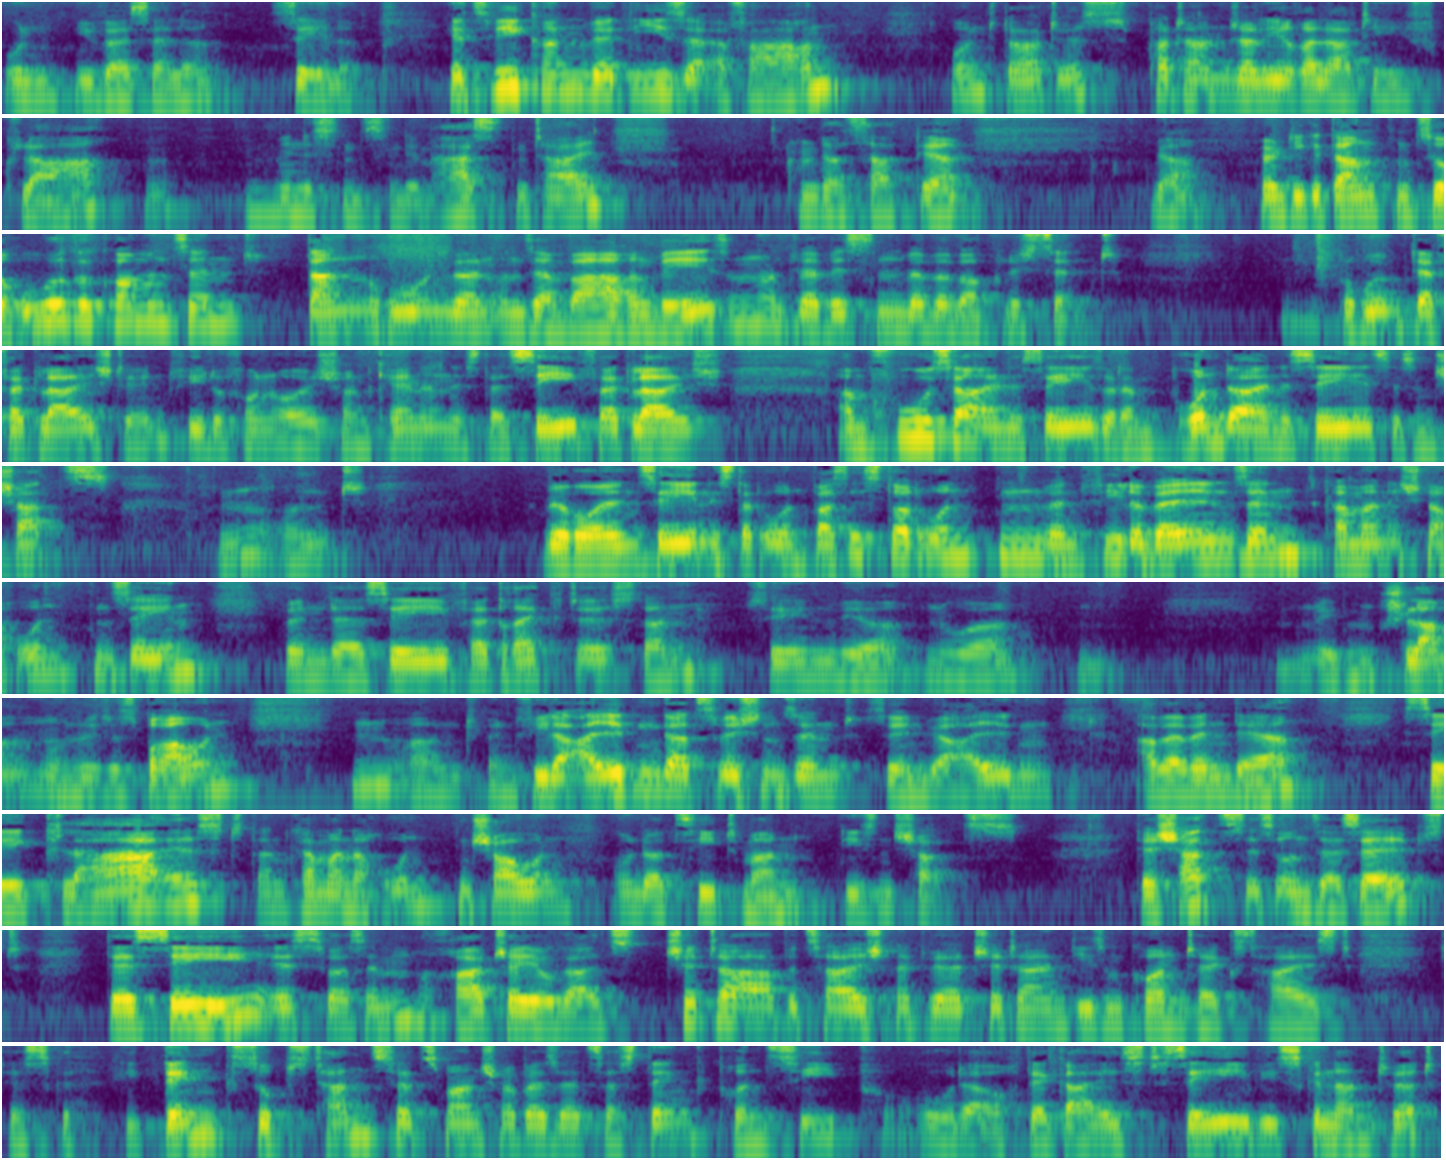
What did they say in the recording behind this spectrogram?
universelle Seele. Jetzt, wie können wir diese erfahren? Und dort ist Patanjali relativ klar, ne, mindestens in dem ersten Teil. Und da sagt er, ja, wenn die Gedanken zur Ruhe gekommen sind, dann ruhen wir in unserem wahren Wesen und wir wissen, wer wir wirklich sind berühmter Vergleich, den viele von euch schon kennen, ist der Seevergleich. Am Fuße eines Sees oder am Grunde eines Sees ist ein Schatz. Hm, und wir wollen sehen, ist dort unten, was ist dort unten? Wenn viele Wellen sind, kann man nicht nach unten sehen. Wenn der See verdreckt ist, dann sehen wir nur hm, eben Schlamm und es ist braun. Und wenn viele Algen dazwischen sind, sehen wir Algen. Aber wenn der See klar ist, dann kann man nach unten schauen und dort sieht man diesen Schatz. Der Schatz ist unser Selbst. Der See ist, was im Raja Yoga als Chitta bezeichnet wird. Chitta in diesem Kontext heißt, das, die Denksubstanz wird es manchmal übersetzt, das Denkprinzip oder auch der Geist See, wie es genannt wird.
